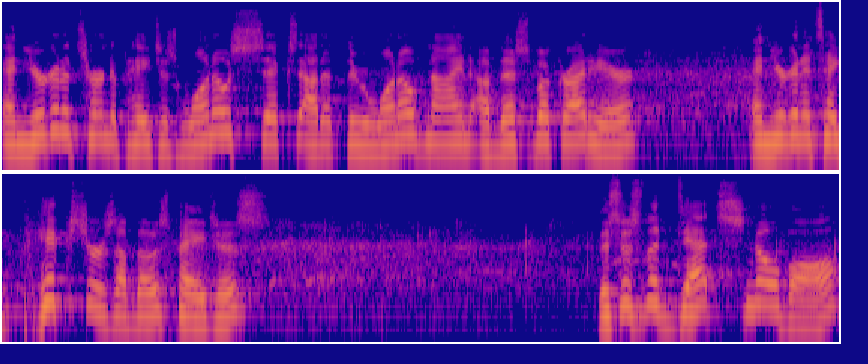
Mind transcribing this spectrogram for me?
and you're going to turn to pages 106 out of through 109 of this book right here, and you're going to take pictures of those pages. This is the debt snowball.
